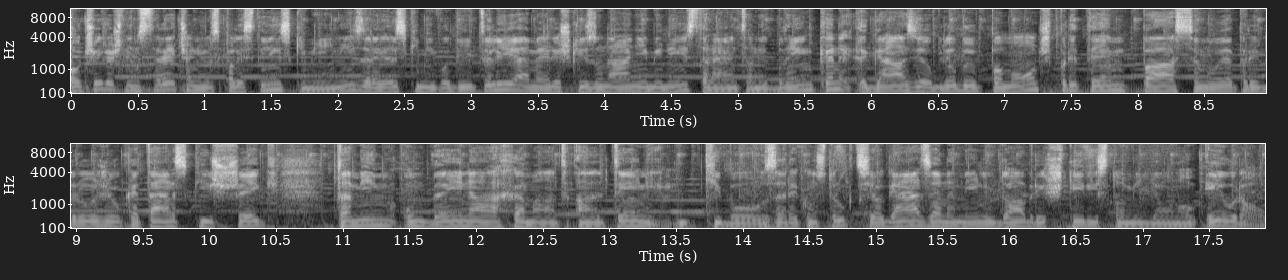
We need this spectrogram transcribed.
Po včerajšnjem srečanju s palestinskimi in izraelskimi voditelji je ameriški zunanji minister Antony Blinken Gazi obljubil pomoč, pri tem pa se mu je pridružil katarski šejk Tamim Umbejna Hamad Al-Teni, ki bo za rekonstrukcijo Gaze namenil dobrih 400 milijonov evrov.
